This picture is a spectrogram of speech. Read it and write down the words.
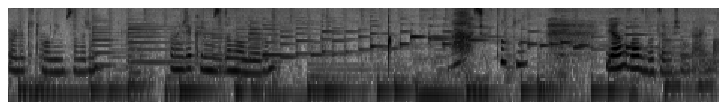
Şöyle tutmalıyım sanırım. Önce kırmızıdan alıyorum. Çok tatlı. Yalnız az batırmışım galiba.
